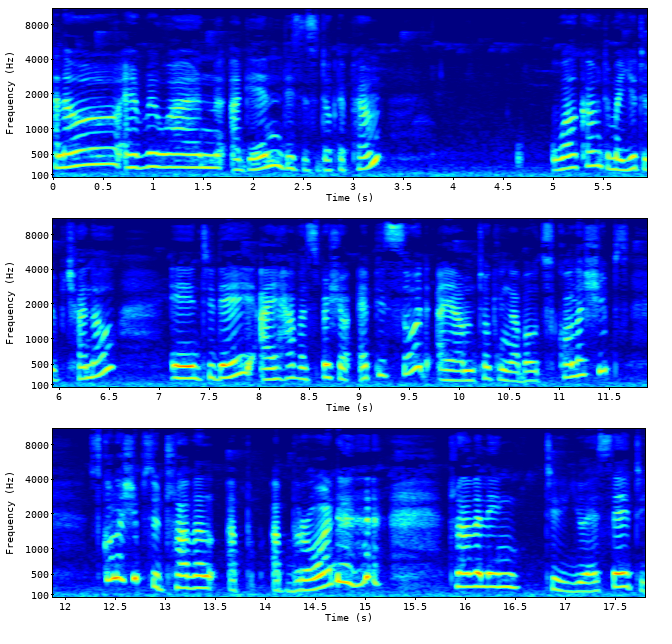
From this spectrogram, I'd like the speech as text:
Hello, everyone. Again, this is Dr. Pam. Welcome to my YouTube channel. And today I have a special episode. I am talking about scholarships, scholarships to travel up abroad, traveling to USA, to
